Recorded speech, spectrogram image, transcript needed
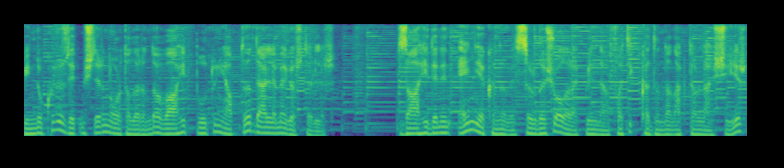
1970'lerin ortalarında Vahit Bulut'un yaptığı derleme gösterilir. Zahide'nin en yakını ve sırdaşı olarak bilinen Fatik Kadın'dan aktarılan şiir,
